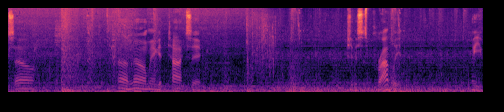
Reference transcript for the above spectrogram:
XL. Oh no, I'm gonna get toxic. Actually, this is probably way you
